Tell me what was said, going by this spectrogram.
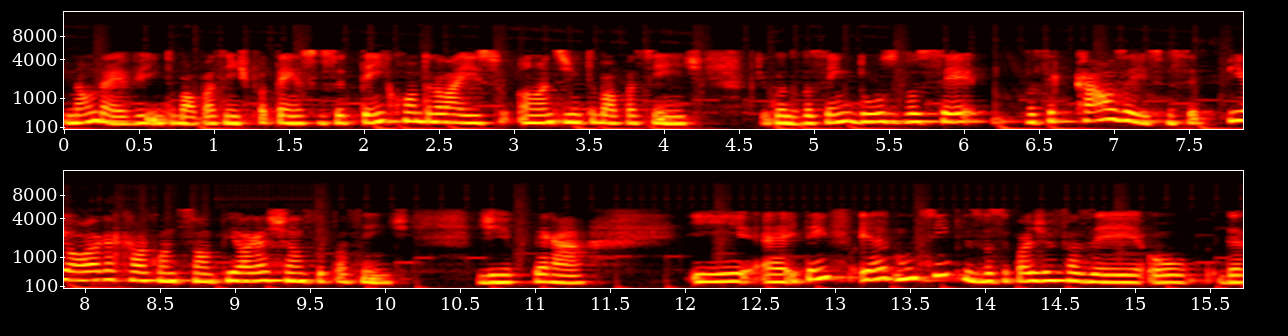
não deve intubar o paciente hipotenso. Você tem que controlar isso antes de intubar o paciente, porque quando você induz, você você causa isso, você piora aquela condição, piora a chance do paciente de recuperar. E, é, e tem, é muito simples, você pode fazer ou de,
